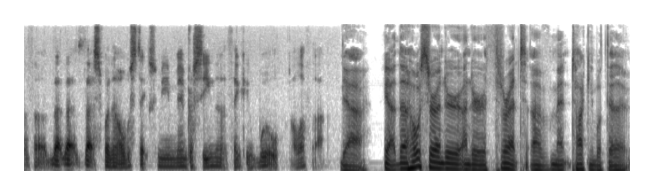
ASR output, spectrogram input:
I thought that, that that's when it always sticks with me. I remember seeing that, thinking, "Whoa, I love that." Yeah, yeah. The hosts are under under threat of meant talking about the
